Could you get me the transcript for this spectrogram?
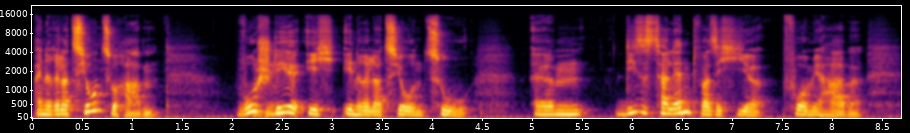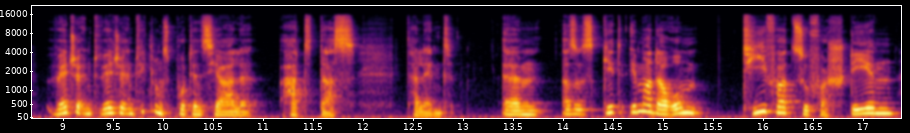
eine Relation zu haben. Wo mhm. stehe ich in Relation zu? Ähm, dieses Talent, was ich hier vor mir habe, welche, welche Entwicklungspotenziale hat das Talent? Ähm, also es geht immer darum, tiefer zu verstehen,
